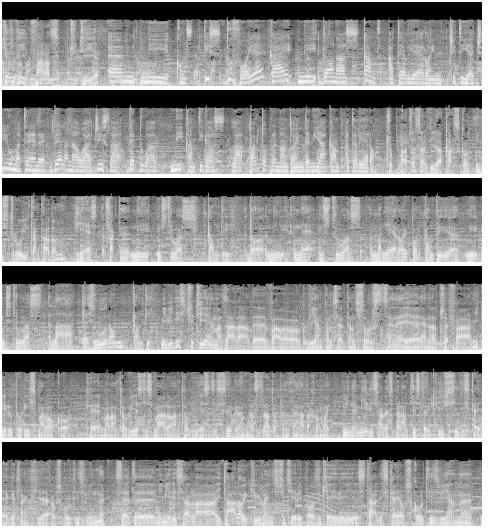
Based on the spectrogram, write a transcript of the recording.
Kion vi faras ĉi tie? Um, ni koncertis dufoje kaj ni donas kant atelierojn ĉi tie ĉiu matene de la naŭa ĝis la dekdua ni kantigas la partoprenantojn de nia kant ateliero. Ĉu plaĉas al vi la taskon instrui kantadon? Jes, fakte ni instruas canti. Do ni ne instruas manieroj por canti eh, ni instruas la plezuron canti. Mi vidis ĉi tie en Mazara de Valo vian koncerton sur sceneje en la ĉefa mi diru turisma loko che malanta vi estis maro, anta vi estis granda strato plenplena da homoi. Mi ne miris al esperantistoj, qui sidis kaj ege tranquille auscultis vin, sed mi miris al la italoj, qui venis ĉi tie ripozi, kaj ili staris kaj auscultis vian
